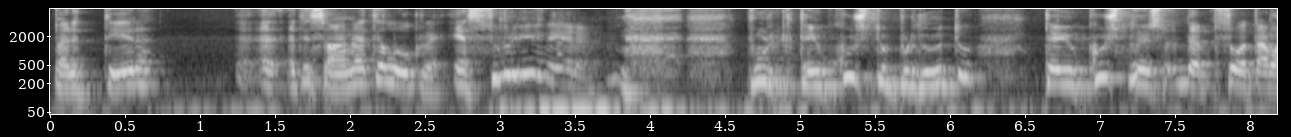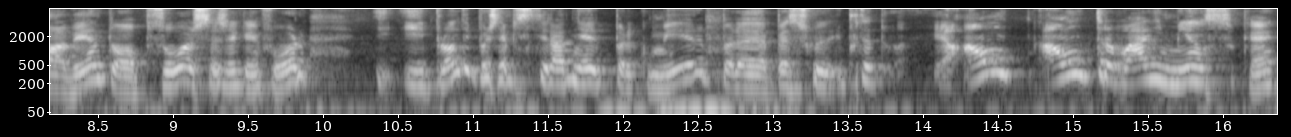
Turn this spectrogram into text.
para ter atenção, não é ter lucro, é sobreviver. Porque tem o custo do produto, tem o custo da pessoa estar lá dentro, ou pessoas, seja quem for, e, pronto, e depois é preciso tirar dinheiro para comer, para, para essas coisas. E, portanto, há um, há um trabalho imenso, ok?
